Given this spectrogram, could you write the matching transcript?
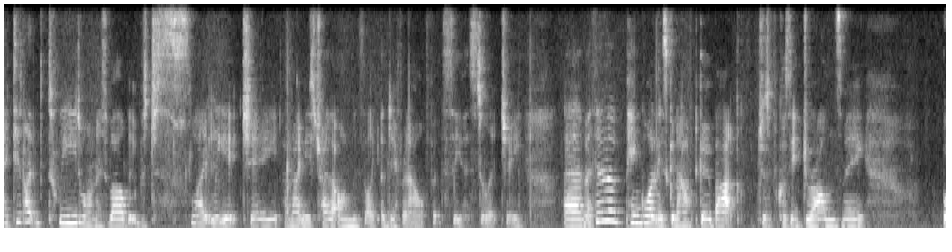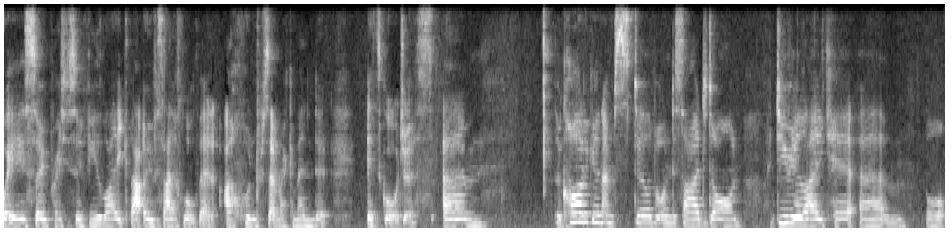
I did like the tweed one as well but it was just slightly itchy. I might need to try that on with like a different outfit to see if it's still itchy. Um, I think the pink one is going to have to go back just because it drowns me but it is so pretty so if you like that oversized look then I 100% recommend it. It's gorgeous. Um, the cardigan I'm still a bit undecided on. I do really like it um, but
